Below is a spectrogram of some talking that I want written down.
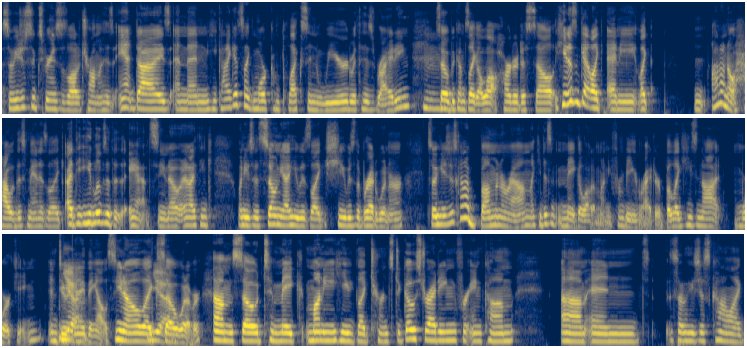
so he just experiences a lot of trauma. His aunt dies, and then he kind of gets like more complex and weird with his writing, Hmm. so it becomes like a lot harder to sell. He doesn't get like any like I don't know how this man is like. I think he lives with his aunts, you know, and I think when he was with Sonia, he was like she was the breadwinner, so he's just kind of bumming around. Like he doesn't make a lot of money from being a writer, but like he's not working and doing Yeah. anything else, you know, like Yeah. so whatever. Um, so to make money, he like turns to ghostwriting for income. Um, and so he's just kind of like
